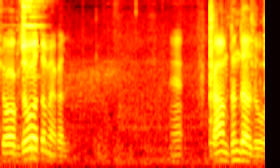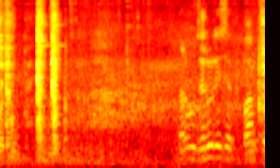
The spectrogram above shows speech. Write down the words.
શોખ જુઓ તમે ખાલી. હે કામ ધંધા જુઓ તમે. જરૂરી છે પાંચસો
